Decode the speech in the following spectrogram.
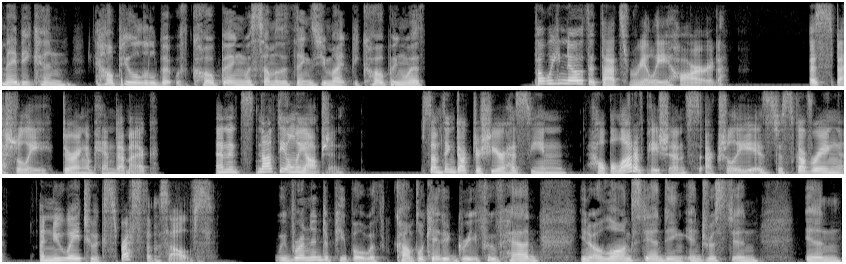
maybe can help you a little bit with coping with some of the things you might be coping with. But we know that that's really hard, especially during a pandemic. And it's not the only option. Something Dr. Shear has seen help a lot of patients, actually, is discovering a new way to express themselves. We've run into people with complicated grief who've had, you know, a long-standing interest in in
